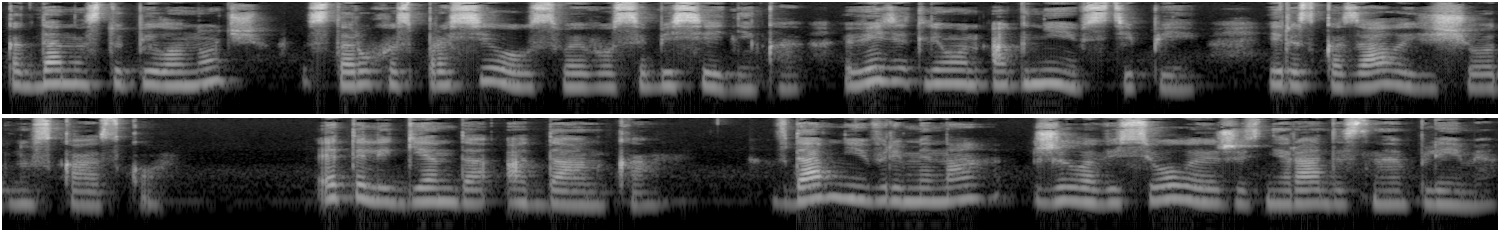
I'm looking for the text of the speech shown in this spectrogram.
Когда наступила ночь, старуха спросила у своего собеседника, видит ли он огни в степи, и рассказала еще одну сказку. Это легенда о Данка. В давние времена жило веселое жизнерадостное племя.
